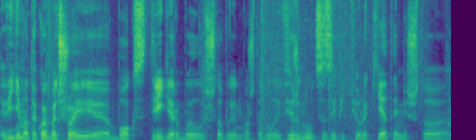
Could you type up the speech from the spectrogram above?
Видимо, такой большой э, бокс-триггер был, чтобы можно было вернуться за пятью ракетами, что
